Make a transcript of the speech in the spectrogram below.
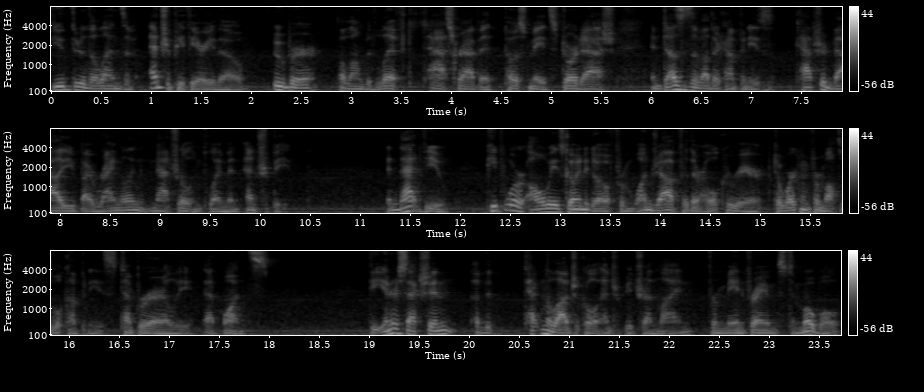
Viewed through the lens of entropy theory, though, Uber, along with Lyft, TaskRabbit, Postmates, DoorDash, and dozens of other companies, captured value by wrangling natural employment entropy. In that view, people were always going to go from one job for their whole career to working for multiple companies temporarily at once. The intersection of the technological entropy trendline, from mainframes to mobile,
